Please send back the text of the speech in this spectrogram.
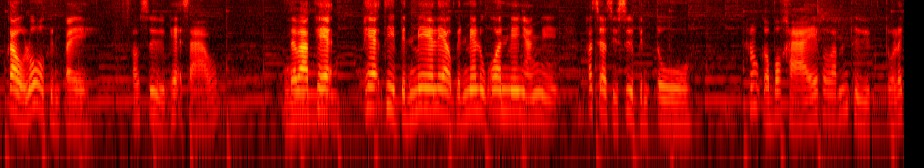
19โลขึ้นไป เขาซื้อแพะสาว แต่ว่าแพะแพะที่เป็นแม่แล้วเป็นแม่ลูกอ่อนแม่หยังนี่เขาจะสิซื้อเป็นโตเฮาก็บ่ขาย เพราะว่ามันถือตัวละ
